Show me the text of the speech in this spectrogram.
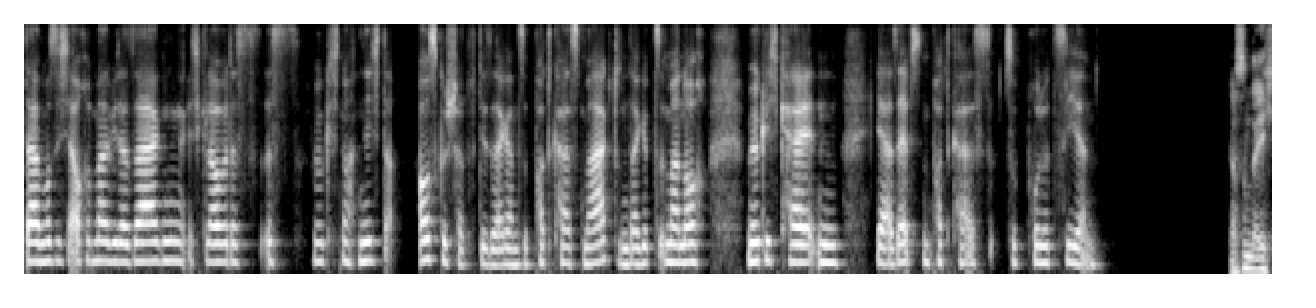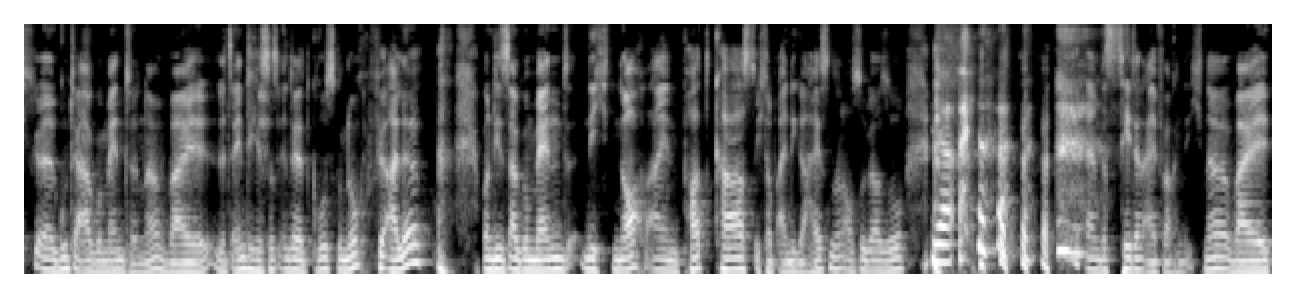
da muss ich auch immer wieder sagen, ich glaube, das ist wirklich noch nicht ausgeschöpft, dieser ganze Podcast-Markt. Und da gibt es immer noch Möglichkeiten, ja, selbst einen Podcast zu produzieren. Das sind echt äh, gute Argumente, ne? weil letztendlich ist das Internet groß genug für alle. Und dieses Argument, nicht noch ein Podcast, ich glaube, einige heißen dann auch sogar so, ja. Ähm, das zählt dann einfach nicht, ne? weil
